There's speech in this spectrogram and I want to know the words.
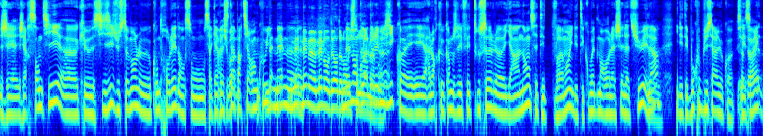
j'ai j'ai ressenti euh, que Sizi justement le contrôlait dans son sa capacité vois, à partir en couille, même, même, euh, même, même, en dehors de même en l'enregistrement de dehors de la musique quoi. Et, et alors que quand je l'ai fait tout seul euh, il y a un an, c'était vraiment, il était complètement relâché là-dessus. Et là, Mhm. il était beaucoup plus sérieux quoi. Ça et c'est permet vrai.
